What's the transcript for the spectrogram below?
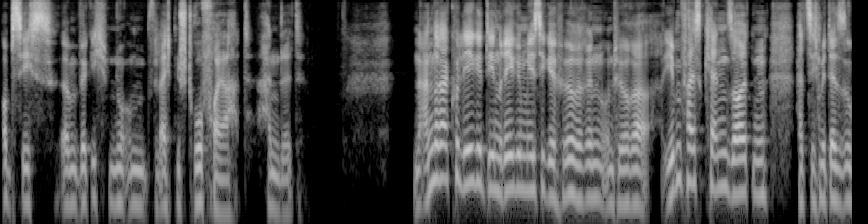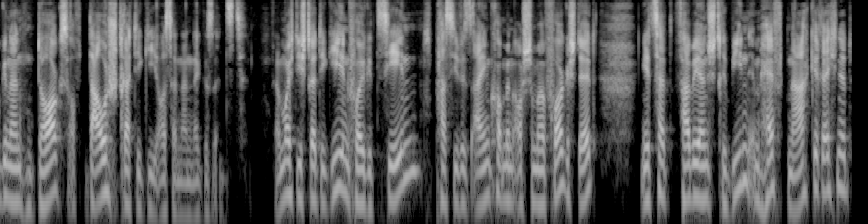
ob es sich ähm, wirklich nur um vielleicht ein Strohfeuer hat, handelt. Ein anderer Kollege, den regelmäßige Hörerinnen und Hörer ebenfalls kennen sollten, hat sich mit der sogenannten Dogs of DAO Strategie auseinandergesetzt. Wir haben euch die Strategie in Folge 10, passives Einkommen, auch schon mal vorgestellt. Jetzt hat Fabian Strebin im Heft nachgerechnet,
